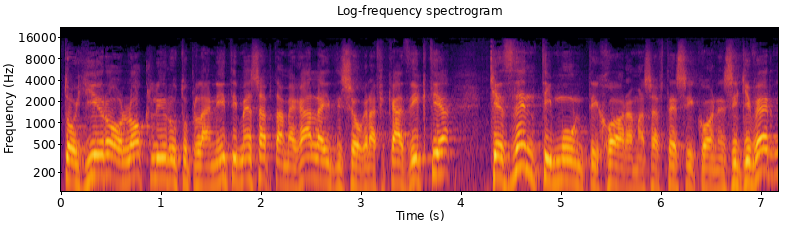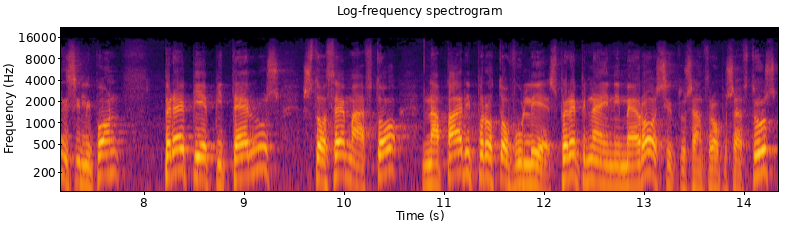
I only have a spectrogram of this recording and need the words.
το γύρο ολόκληρου του πλανήτη μέσα από τα μεγάλα ειδησιογραφικά δίκτυα και δεν τιμούν τη χώρα μας αυτές οι εικόνες. Η κυβέρνηση λοιπόν πρέπει επιτέλους στο θέμα αυτό να πάρει πρωτοβουλίες. Πρέπει να ενημερώσει τους ανθρώπους αυτούς,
